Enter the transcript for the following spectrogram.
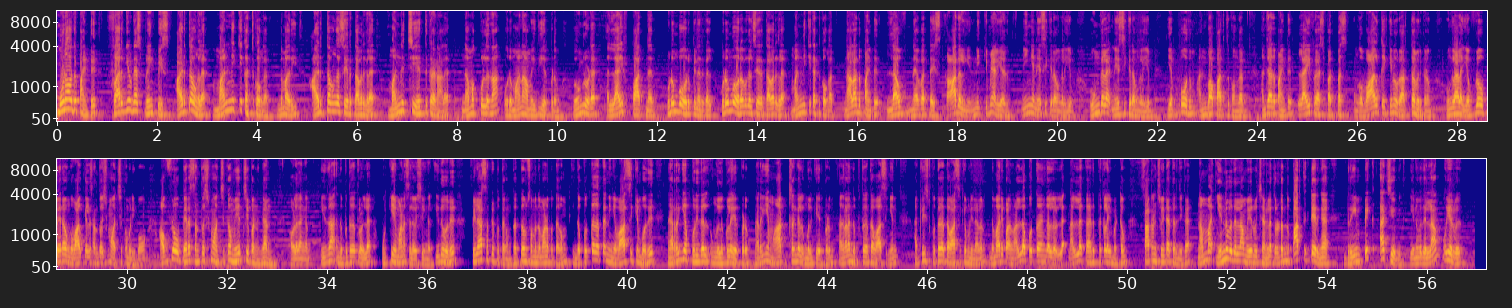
மூணாவது பாயிண்ட் ஃபர்கிவ்னஸ் பிரிங் பீஸ் அடுத்தவங்கள மன்னிக்க கற்றுக்கோங்க இந்த மாதிரி அடுத்தவங்க செய்கிற தவறுகளை மன்னிச்சு ஏற்றுக்கிறனால நமக்குள்ள தான் ஒரு மன அமைதி ஏற்படும். உங்களோட லைஃப் பார்ட்னர் குடும்ப உறுப்பினர்கள் குடும்ப உறவுகள் செய்கிற தவறுகளை மன்னிக்க கற்றுக்கோங்க நாலாவது பாயிண்ட் லவ் நெவர் டைஸ் காதல் என்றைக்குமே அழியாது. நீங்கள் நேசிக்கிறவங்களையும் உங்களை நேசிக்கிறவங்களையும் எப்போதும் அன்பாக பார்த்துக்கோங்க. அஞ்சாவது பாயிண்ட் லைஃப் ஹேஸ் பர்பஸ் உங்கள் வாழ்க்கைக்குன்னு ஒரு அர்த்தம் இருக்கணும். உங்களால் எவ்வளோ பேரை உங்கள் வாழ்க்கையில் சந்தோஷமாக வச்சுக்க முடியுமோ அவ்வளோ பேரை சந்தோஷமா வச்சுக்க முயற்சி பண்ணுங்க. அவ்வளவுதாங்க. இதுதான் இந்த புத்தகத்தில் உள்ள முக்கியமான சில விஷயங்கள். இது ஒரு பிலாசபி புத்தகம் தத்துவம் சம்பந்தமான புத்தகம். இந்த புத்தகத்தை நீங்க வாசிக்கும் போது நிறைய புரிதல் உங்களுக்குள்ள ஏற்படும். நிறைய மாற்றங்கள் உங்களுக்கு ஏற்படும். அதனால இந்த புத்தகத்தை வாசிங்க. அட்லீஸ்ட் புத்தகத்தை வாசிக்க முடியலாலும் இந்த மாதிரி பல நல்ல புத்தகங்கள் உள்ள நல்ல கருத்துக்களை மட்டும் ஷார்ட் அண்ட் ஸ்வீட்டா தெரிஞ்சுக்க. நம்ம எண்ணுவதெல்லாம் உயர்வு சேனலை தொடர்ந்து பார்த்துக்கிட்டே இருங்க. ட்ரீம் பிக் அச்சீவ் பிக் எண்ணுவதெல்லாம் உயர்வு.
